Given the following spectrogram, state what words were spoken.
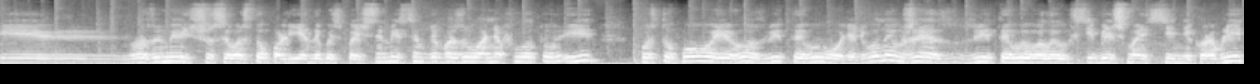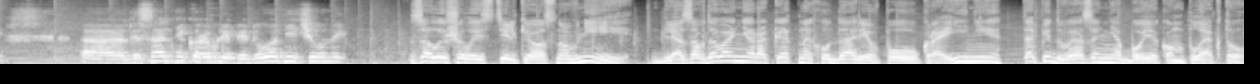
і розуміють, що Севастополь є небезпечним місцем для базування флоту, і поступово його звідти виводять. Вони вже звідти вивели всі більш-менш цінні кораблі, е, десантні кораблі, підводні човни. Залишились тільки основні для завдавання ракетних ударів по Україні та підвезення боєкомплекту.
